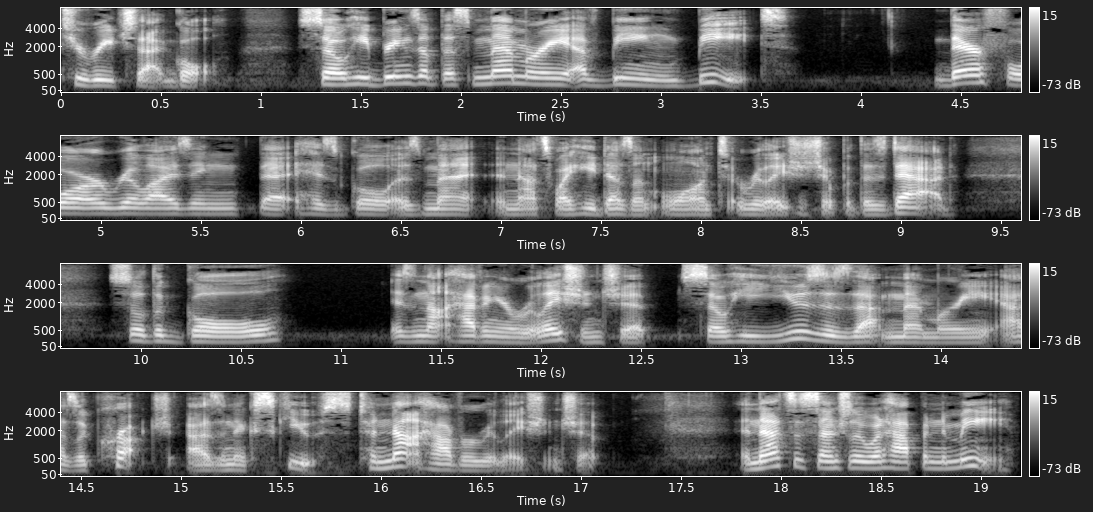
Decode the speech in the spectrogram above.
to reach that goal. So he brings up this memory of being beat, therefore realizing that his goal is met and that's why he doesn't want a relationship with his dad. So the goal is not having a relationship, so he uses that memory as a crutch, as an excuse to not have a relationship. And that's essentially what happened to me.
